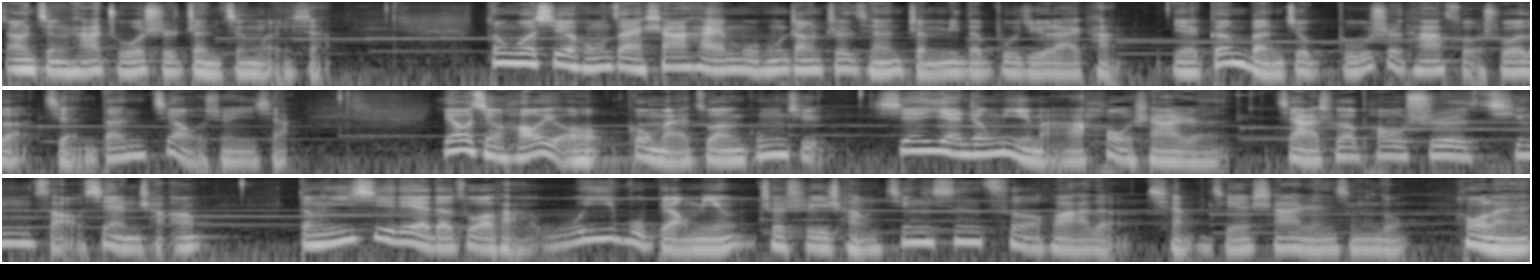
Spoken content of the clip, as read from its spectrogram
让警察着实震惊了一下。通过谢红在杀害穆鸿章之前缜密的布局来看，也根本就不是他所说的简单教训一下，邀请好友购买作案工具，先验证密码后杀人，驾车抛尸、清扫现场等一系列的做法，无一不表明这是一场精心策划的抢劫杀人行动。后来，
